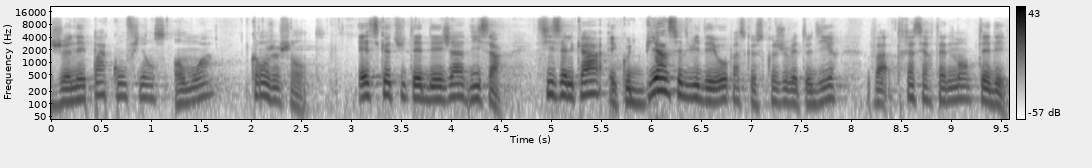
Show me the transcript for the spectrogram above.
je n'ai pas confiance en moi quand je chante. Est-ce que tu t'es déjà dit ça? Si c'est le cas, écoute bien cette vidéo parce que ce que je vais te dire va très certainement t'aider.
